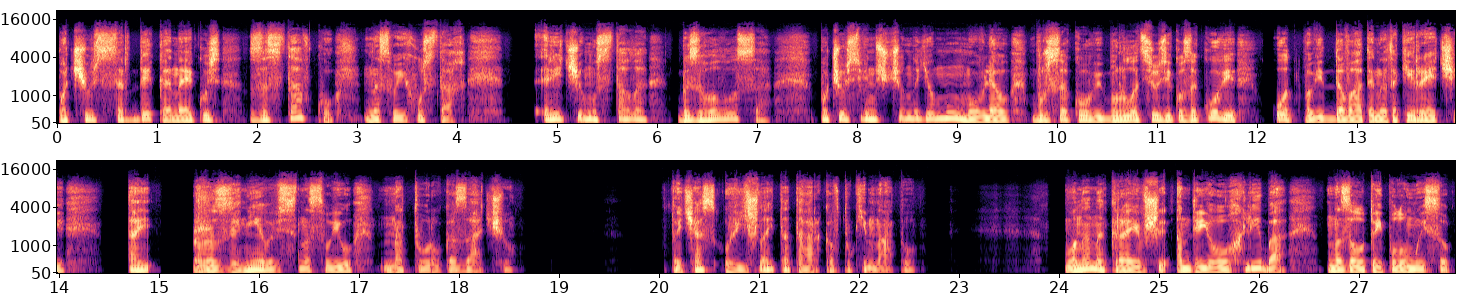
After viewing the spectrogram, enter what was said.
Почусь сердека на якусь заставку на своїх устах. Річ йому стала безголоса. Почувсь він, що не йому, мовляв, бурсакові, бурлацюзі козакові відповідь давати на такі речі, та й розгнівався на свою натуру козачу. В той час увійшла й татарка в ту кімнату. Вона, накраївши Андрієвого хліба на золотий полумисок,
